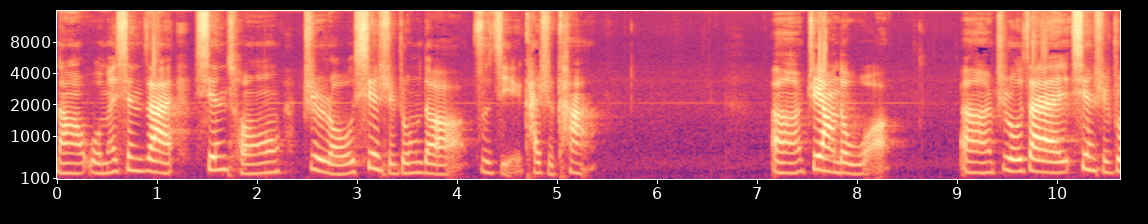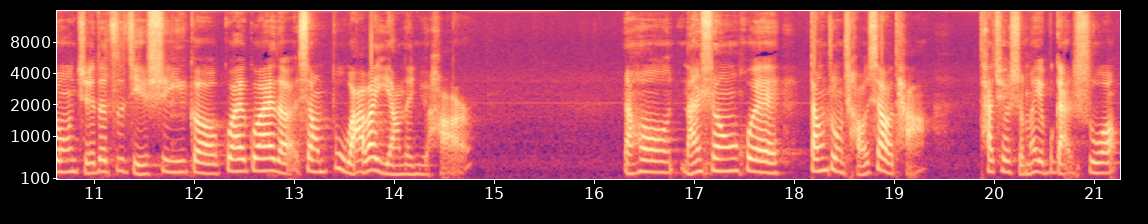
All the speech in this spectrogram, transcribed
那我们现在先从智柔现实中的自己开始看。呃，这样的我，呃，智柔在现实中觉得自己是一个乖乖的像布娃娃一样的女孩儿。然后男生会当众嘲笑她，她却什么也不敢说。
